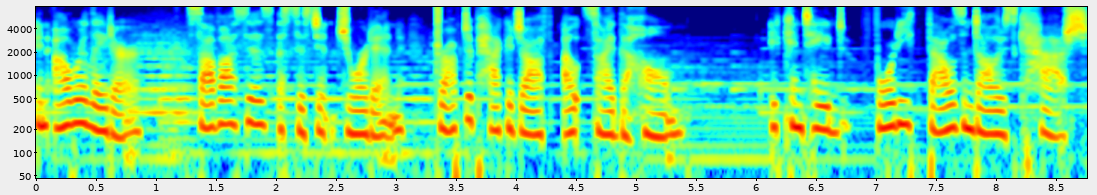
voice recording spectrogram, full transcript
An hour later, Savas's assistant Jordan dropped a package off outside the home. It contained $40,000 cash,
